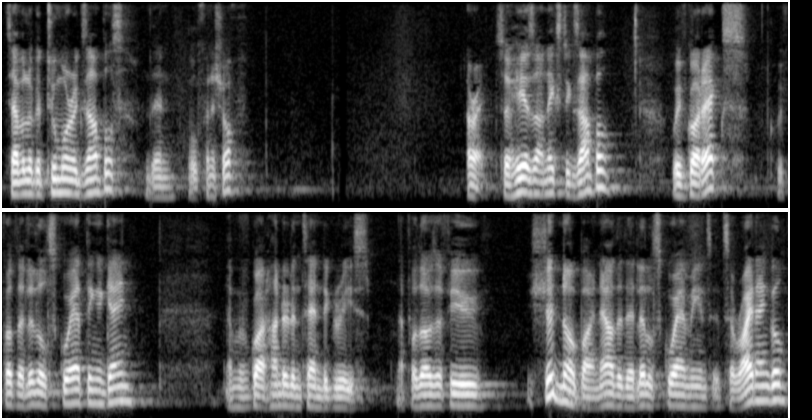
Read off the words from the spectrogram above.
let's have a look at two more examples, then we'll finish off. All right, so here's our next example. We've got x, we've got the little square thing again, and we've got 110 degrees. Now for those of you, should know by now that that little square means it's a right angle,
